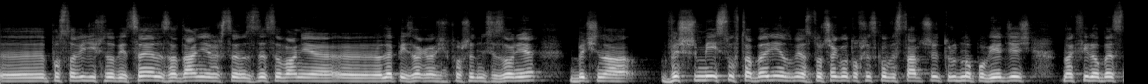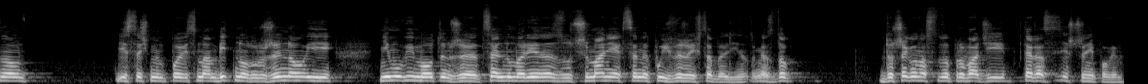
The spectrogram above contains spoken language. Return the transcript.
E, Postawiliśmy sobie cel, zadanie, że chcemy zdecydowanie e, lepiej zagrać niż w poprzednim sezonie, być na wyższym miejscu w tabeli, natomiast do czego to wszystko wystarczy, trudno powiedzieć. Na chwilę obecną jesteśmy powiedzmy ambitną drużyną i nie mówimy o tym, że cel numer jeden jest utrzymanie, chcemy pójść wyżej w tabeli. Natomiast do, do czego nas to doprowadzi, teraz jeszcze nie powiem.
